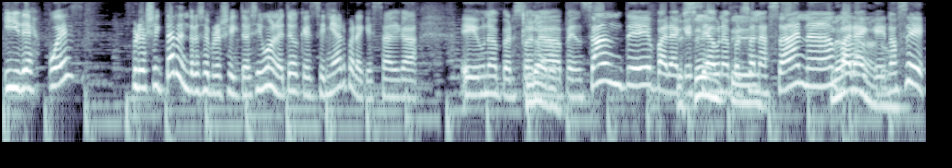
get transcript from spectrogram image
y después proyectar dentro de ese proyecto. Decir, bueno, le tengo que enseñar para que salga eh, una persona Claro. pensante, para que sea una persona sana, Claro. para que, no sé,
